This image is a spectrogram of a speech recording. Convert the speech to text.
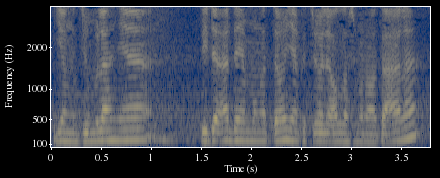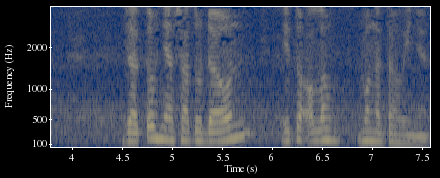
yang jumlahnya tidak ada yang mengetahuinya kecuali Allah Subhanahu wa taala. Jatuhnya satu daun itu Allah mengetahuinya.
